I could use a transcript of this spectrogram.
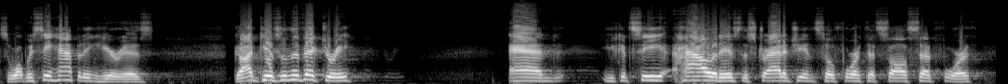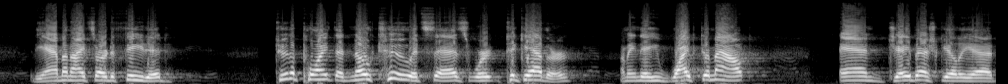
So, what we see happening here is God gives them the victory, and you can see how it is, the strategy and so forth that Saul set forth. The Ammonites are defeated to the point that no two, it says, were together. I mean, they wiped them out, and Jabesh Gilead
